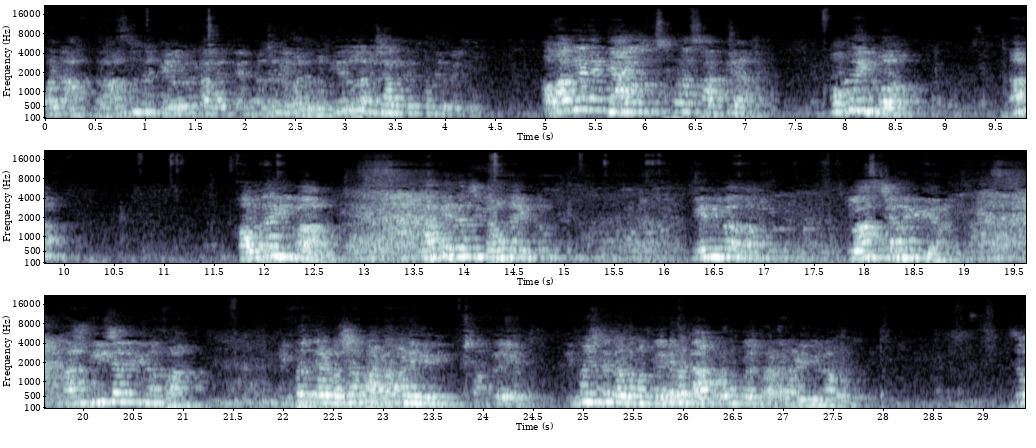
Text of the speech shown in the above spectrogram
ಬಟ್ ಆ ತ್ರಾಸನ್ನ ಗೆಲ್ಲಬೇಕಾಗತ್ತೆ ಅಂತಂದ್ರೆ ನೀವು ಅದ್ರ ಬಗ್ಗೆ ಎಲ್ಲ ವಿಚಾರ ತಿಳ್ಕೊಂಡಿರ್ಬೇಕು. ಅವಾಗಲೇ ನೀವು ನ್ಯಾಯ ಒದಗಿಸ್ಕೊಳಕ್ ಸಾಧ್ಯ? ಹೌದು ಇಲ್ವಾ? ಹೌದಾ ಇಲ್ವಾ? ಯಾಕೆ ಎನರ್ಜಿ ಡೌನ್ ಆಯ್ತು ಏನಿಲ್ಲ ಕ್ಲಾಸ್ ಚೆನ್ನಾಗಿದೆಯಾ? ನಾನು ಟೀಚರ್ ಇದೀನಪ್ಪ ಇಪ್ಪತ್ತೆರಡು ವರ್ಷ ಪಾಠ ಮಾಡಿದ್ದೀನಿ ಮಕ್ಕಳಿಗೆ. ನಿಮ್ಮಷ್ಟೇ ದೊಡ್ಡ ಮಕ್ಕಳಿಗೆ ಬಟ್ ಡಾಕ್ಟರ್ ಮಕ್ಕಳಿಗೆ ಪಾಠ ಮಾಡಿದೀವಿ ನಾವು. ಸೊ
